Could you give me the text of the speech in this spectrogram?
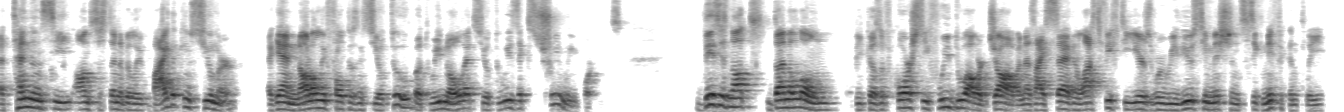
a tendency on sustainability by the consumer. Again, not only focusing CO2, but we know that CO2 is extremely important. This is not done alone because, of course, if we do our job, and as I said, in the last 50 years, we reduce emissions significantly,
